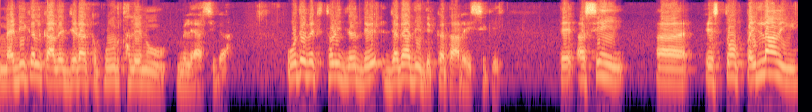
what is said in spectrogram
ਮੈਡੀਕਲ ਕਾਲਜ ਜਿਹੜਾ ਕਪੂਰਥਲੇ ਨੂੰ ਮਿਲਿਆ ਸੀਗਾ। ਉਹਦੇ ਵਿੱਚ ਥੋੜੀ ਜਗ੍ਹਾ ਦੀ ਦਿੱਕਤ ਆ ਰਹੀ ਸੀਗੀ। ਤੇ ਅਸੀਂ ਇਸ ਤੋਂ ਪਹਿਲਾਂ ਵੀ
